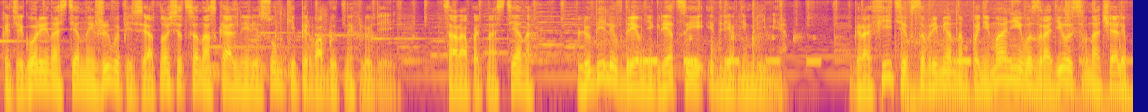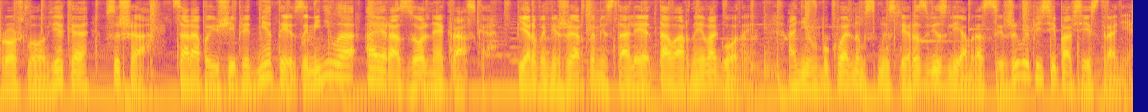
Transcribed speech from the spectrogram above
К категории настенной живописи относятся наскальные рисунки первобытных людей. Царапать на стенах любили в Древней Греции и Древнем Риме. Граффити в современном понимании возродилось в начале прошлого века в США. Царапающие предметы заменила аэрозольная краска. Первыми жертвами стали товарные вагоны. Они в буквальном смысле развезли образцы живописи по всей стране.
